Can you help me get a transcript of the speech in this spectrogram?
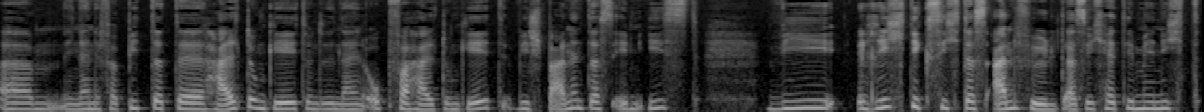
ähm, in eine verbitterte Haltung geht und in eine Opferhaltung geht, wie spannend das eben ist, wie richtig sich das anfühlt. Also ich hätte mir nicht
